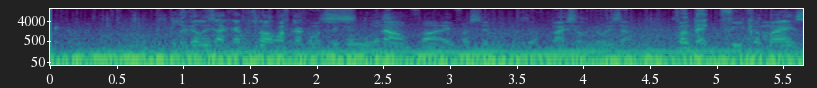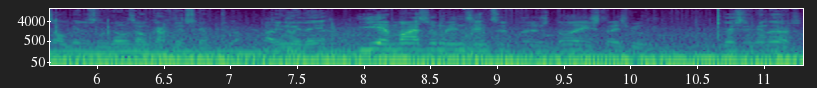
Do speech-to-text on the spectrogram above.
fica legalizar cá em Portugal vai ficar como matrícula inglesa? Não, vai, vai ser legalizado. Vai ser legalizado. Quanto é que fica mais ou menos legalizar um carro deste cá em Portugal? Epá, Tem uma ideia? E é mais ou menos entre os 2 3 mil. 2, 3 mil euros?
